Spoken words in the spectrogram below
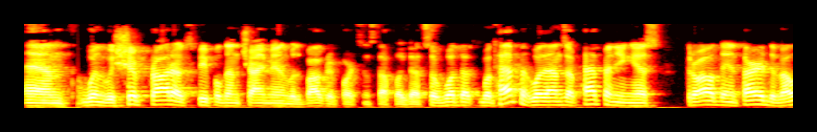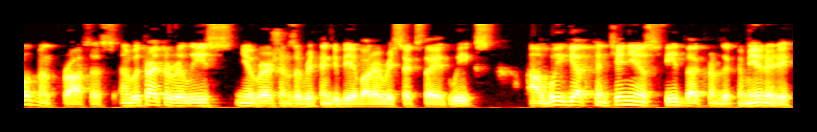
And when we ship products, people then chime in with bug reports and stuff like that. So what that, what happen, what ends up happening is throughout the entire development process, and we try to release new versions of be about every six to eight weeks. Uh, we get continuous feedback from the community.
